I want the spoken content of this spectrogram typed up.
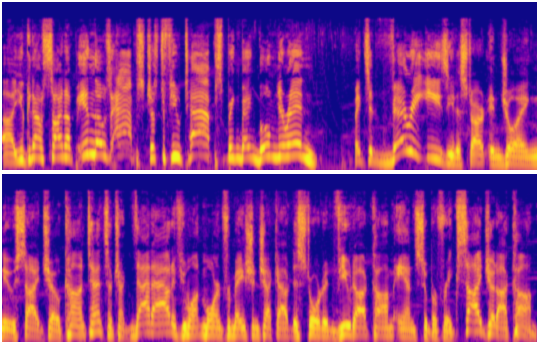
uh, you can now sign up in those apps. Just a few taps. Bing, bang, boom, you're in. Makes it very easy to start enjoying new Sideshow content. So check that out. If you want more information, check out distortedview.com and superfreaksideshow.com.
